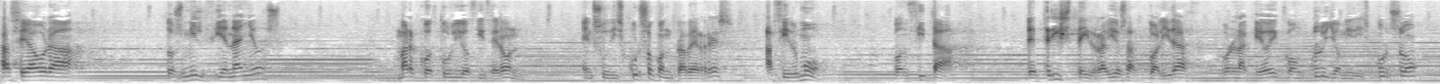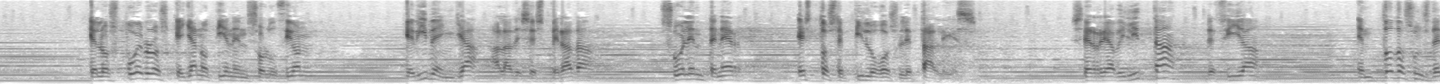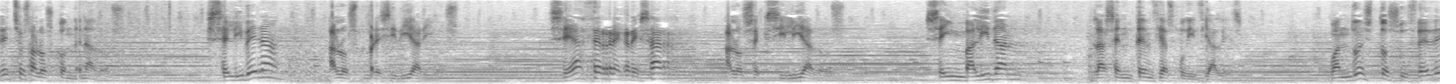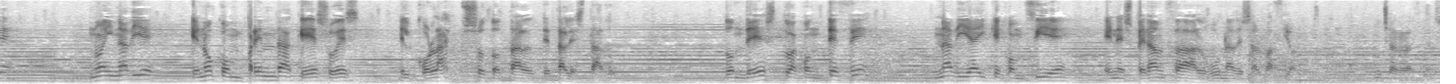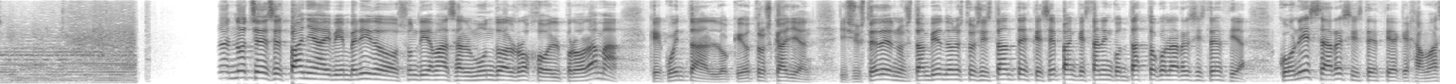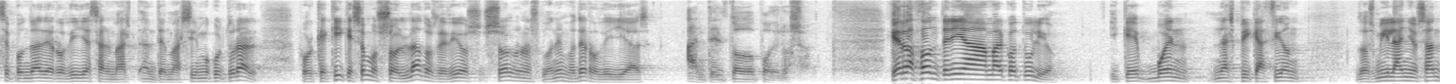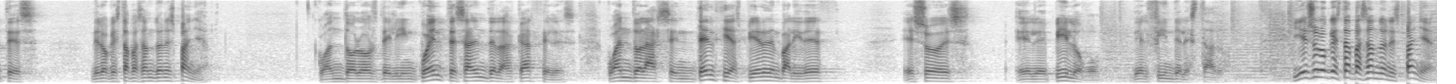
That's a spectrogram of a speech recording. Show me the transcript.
Hace ahora 2100 años, Marco Tulio Cicerón, en su discurso contra Berres, afirmó, con cita de triste y rabiosa actualidad con la que hoy concluyo mi discurso, que los pueblos que ya no tienen solución, que viven ya a la desesperada, suelen tener estos epílogos letales. Se rehabilita, decía, en todos sus derechos a los condenados. Se libera a los presidiarios. Se hace regresar a los exiliados. Se invalidan las sentencias judiciales. Cuando esto sucede, no hay nadie que no comprenda que eso es el colapso total de tal Estado. Donde esto acontece, nadie hay que confíe en esperanza alguna de salvación. Muchas gracias. Buenas noches España y bienvenidos un día más al Mundo al Rojo, el programa que cuenta lo que otros callan. Y si ustedes nos están viendo en estos instantes, que sepan que están en contacto con la resistencia, con esa resistencia que jamás se pondrá de rodillas ante el marxismo cultural. Porque aquí que somos soldados de Dios, solo nos ponemos de rodillas ante el Todopoderoso. ¿Qué razón tenía Marco Tulio? Y qué buena explicación dos mil años antes de lo que está pasando en España cuando los delincuentes salen de las cárceles, cuando las sentencias pierden validez, eso es el epílogo del fin del Estado. Y eso es lo que está pasando en España.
